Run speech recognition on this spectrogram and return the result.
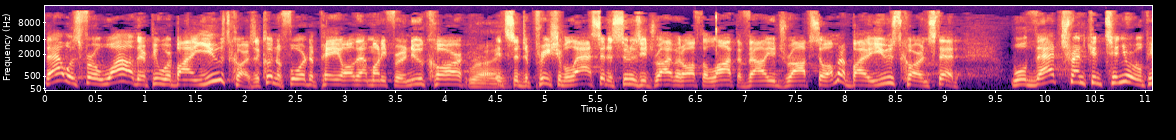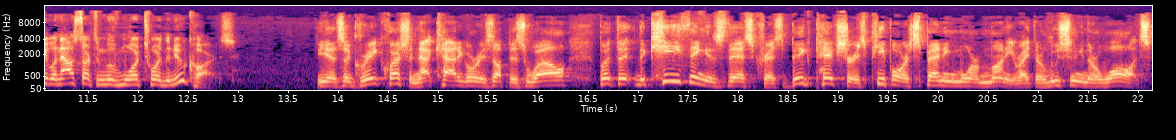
that was for a while there. People were buying used cars. They couldn't afford to pay all that money for a new car. Right. It's a depreciable asset. As soon as you drive it off the lot, the value drops. So I'm going to buy a used car instead. Will that trend continue, or will people now start to move more toward the new cars? Yeah, it's a great question. That category is up as well. But the, the key thing is this, Chris. Big picture is people are spending more money, right? They're loosening their wallets,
